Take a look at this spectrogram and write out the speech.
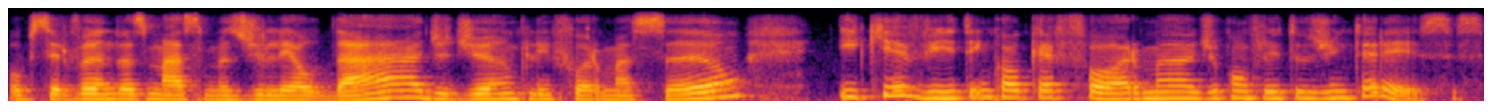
observando as máximas de lealdade, de ampla informação e que evitem qualquer forma de conflitos de interesses.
